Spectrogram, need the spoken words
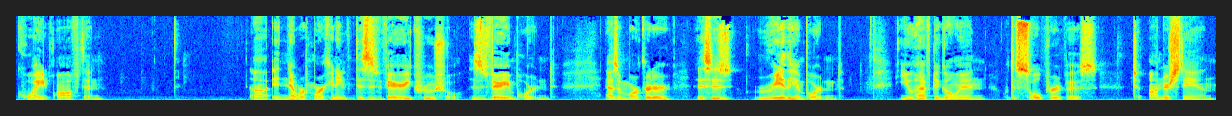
quite often uh, in network marketing, this is very crucial. This is very important. As a marketer, this is really important. You have to go in with the sole purpose to understand,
